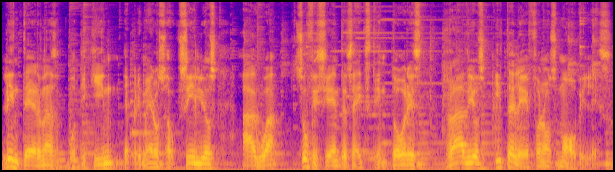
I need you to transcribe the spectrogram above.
linternas, botiquín de primeros auxilios, agua, suficientes extintores, radios y teléfonos móviles.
